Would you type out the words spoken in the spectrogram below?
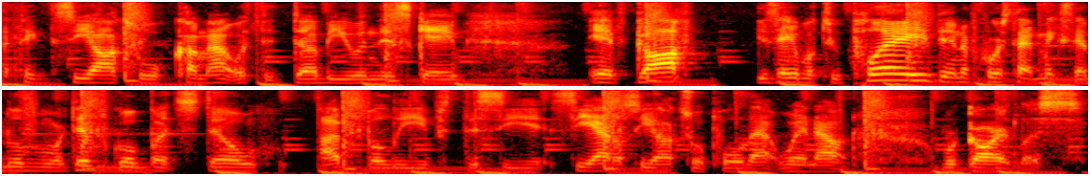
I think the Seahawks will come out with the W in this game. If Goff is able to play, then of course that makes that a little bit more difficult. But still, I believe the Seattle Seahawks will pull that win out regardless.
